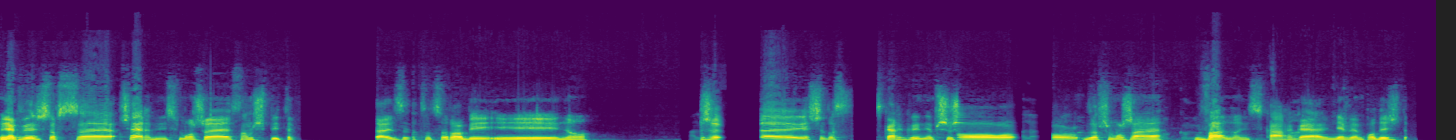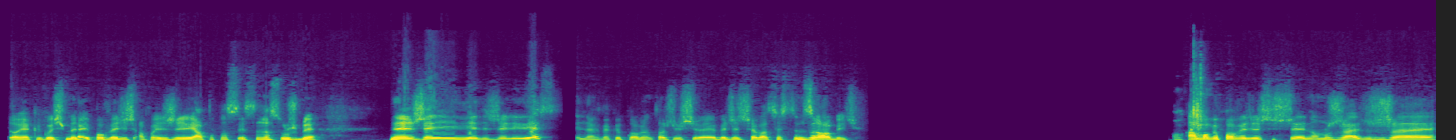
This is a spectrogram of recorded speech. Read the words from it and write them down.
Jak wiesz, to chcę czernić może sam szpital za to, co robi i no. Że jeszcze do skargy nie przyszło, to zawsze można walnąć skargę, nie wiem, podejść do, do jakiegoś media i powiedzieć, a że ja po prostu jestem na służbie. No jeżeli, jeżeli jest jednak taki problem, to oczywiście będzie trzeba coś z tym zrobić. A Okej. mogę powiedzieć jeszcze jedną rzecz, że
